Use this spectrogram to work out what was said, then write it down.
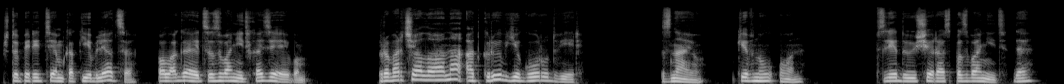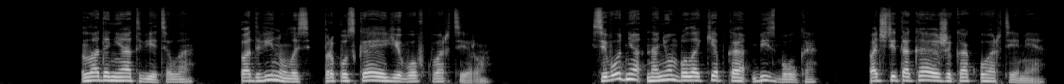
что перед тем, как являться, полагается звонить хозяевам?» Проворчала она, открыв Егору дверь. «Знаю», — кивнул он. «В следующий раз позвонить, да?» Лада не ответила. Подвинулась, пропуская его в квартиру. Сегодня на нем была кепка-бейсболка, Почти такая же, как у Артемия.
